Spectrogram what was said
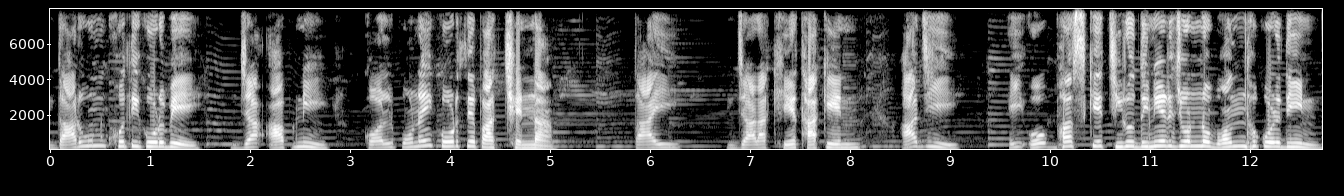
দারুণ ক্ষতি করবে, যা আপনি কল্পনাই করতে পারছেন না। তাই যারা খেয়ে থাকেন, আজই এই অভ্যাসকে চিরদিনের জন্য বন্ধ করে দিন।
